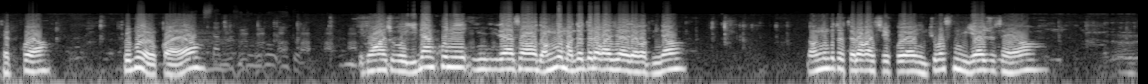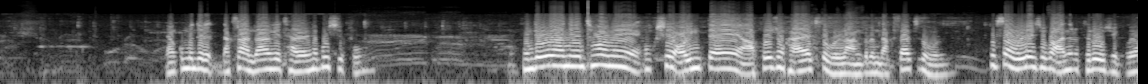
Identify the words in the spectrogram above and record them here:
됐고요. 불분 올 거예요. 이동하시고 이단꾼이라서 넉님 먼저 들어가셔야 되거든요. 넉님부터 들어가시고요. 인큐버스님 이어주세요. 양꾼분들 낙사 안 당하게 잘 해보시고 근데 우리는 처음에 혹시 어임 때 앞으로 좀 가야 할지도 몰라. 안 그러면 낙사할지도 몰라 흡사 올리시고 안으로 들어오시고요.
